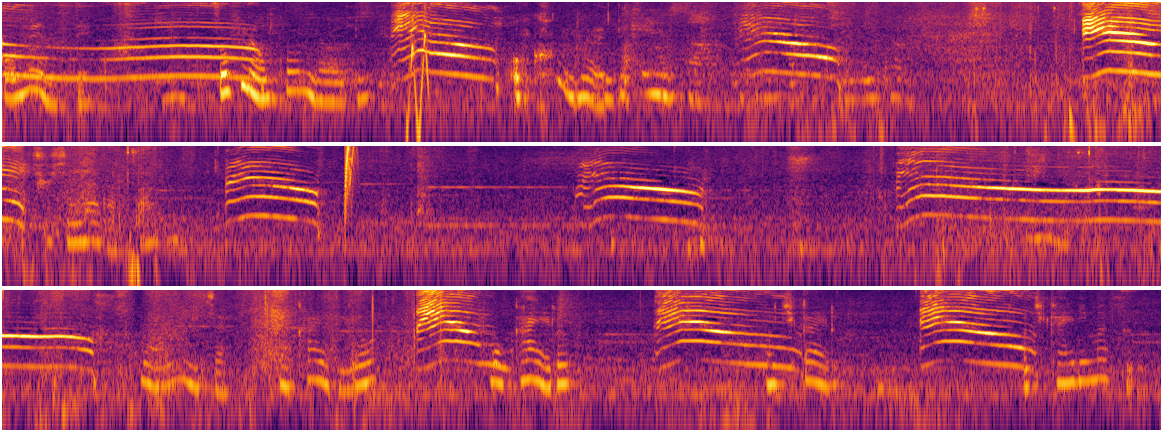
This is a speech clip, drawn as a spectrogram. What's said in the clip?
ごめんってそんな怒んないで。怒んないで。注射嫌だった。もういいじゃん。もう帰るよ。もう帰る。お家帰る。お家帰ります。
